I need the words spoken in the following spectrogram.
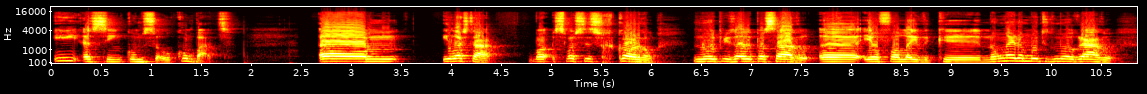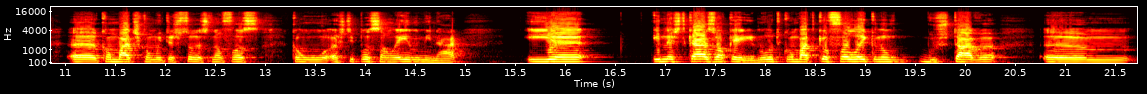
E assim começou o combate. Um, e lá está. Se vocês se recordam, no episódio passado uh, eu falei de que não era muito do meu grado uh, combates com muitas pessoas se não fosse com a estipulação a eliminar. E, uh, e neste caso, ok, no outro combate que eu falei que não gostava, um,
